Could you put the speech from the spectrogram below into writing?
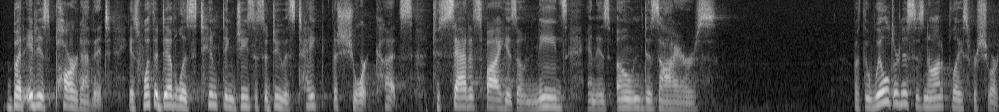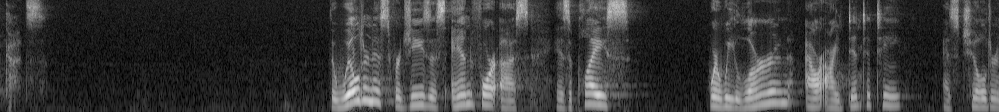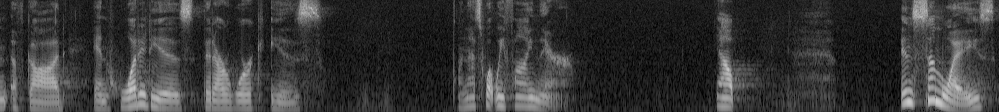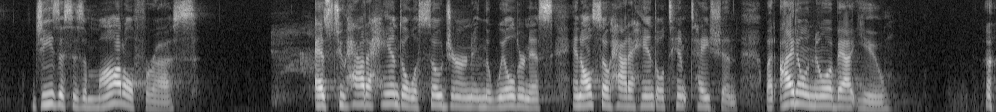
but it is part of it. It's what the devil is tempting Jesus to do is take the shortcuts to satisfy his own needs and his own desires. But the wilderness is not a place for shortcuts. The wilderness for Jesus and for us is a place where we learn our identity as children of God and what it is that our work is. And that's what we find there. Now, in some ways, Jesus is a model for us as to how to handle a sojourn in the wilderness and also how to handle temptation. But I don't know about you. but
